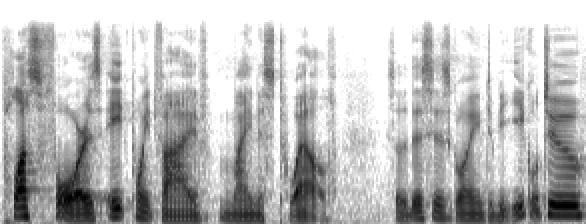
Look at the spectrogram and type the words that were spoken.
plus 4 is 8.5 minus 12. So this is going to be equal to,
